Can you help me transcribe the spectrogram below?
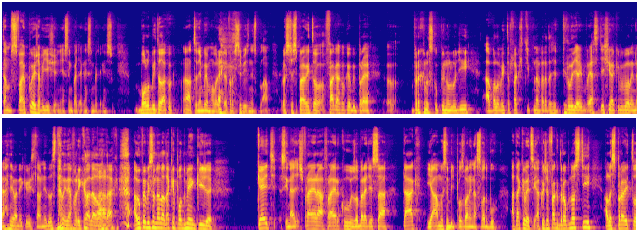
tam swipeuješ a vidíš, že nesympatiak, nesympatiak, nesympatiak. Bolo by to ako, a to nebudem hovoriť, to je proste biznis plán. Proste spraví to fakt ako keby pre e, vrchnú skupinu ľudí a bolo by to fakt vtipné, pretože tí ľudia, ja sa teším, aký by boli nahnevaní, keby sa tam nedostali napríklad, alebo Aha. tak. A úplne by som dal také podmienky, že keď si nájdeš frajera, frajerku, zoberete sa, tak ja musím byť pozvaný na svadbu a také veci. Akože fakt drobnosti, ale spraviť to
